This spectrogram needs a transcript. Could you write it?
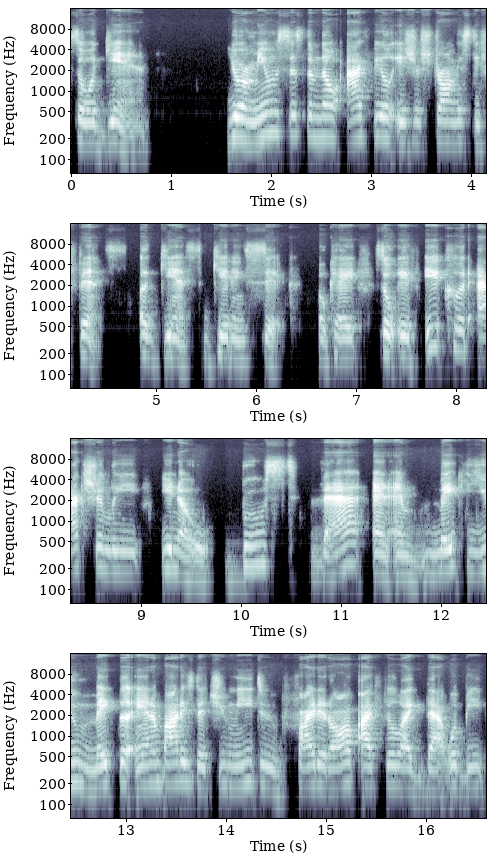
So again, your immune system, though, I feel is your strongest defense against getting sick okay? So if it could actually you know boost that and and make you make the antibodies that you need to fight it off i feel like that would be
